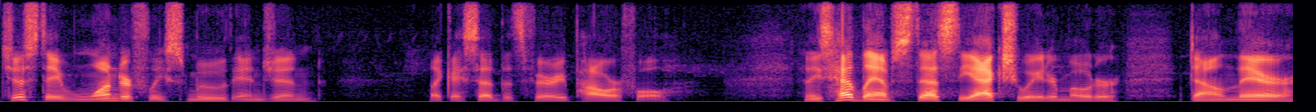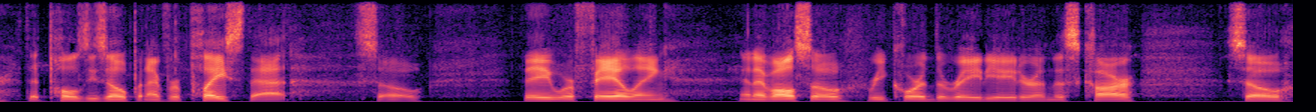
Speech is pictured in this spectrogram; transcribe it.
Just a wonderfully smooth engine, like I said, that's very powerful. And these headlamps, that's the actuator motor down there that pulls these open. I've replaced that. So they were failing and I've also recorded the radiator on this car. So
